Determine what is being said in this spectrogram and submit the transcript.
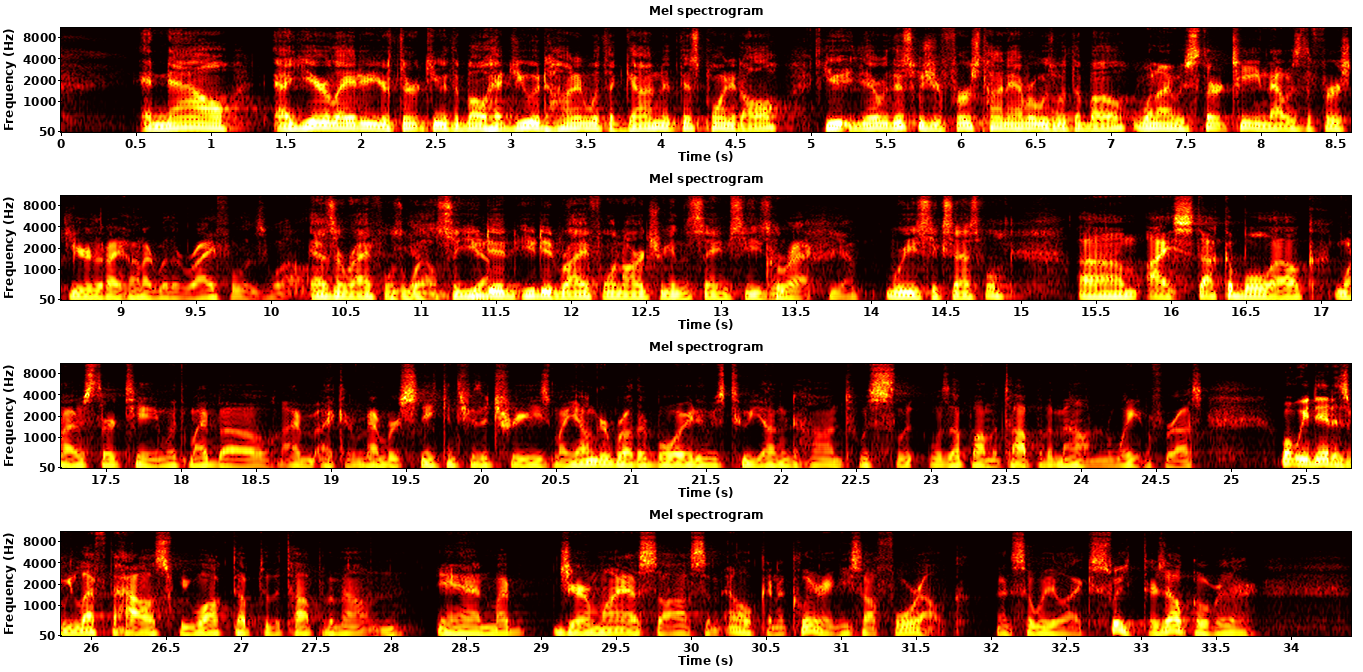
And now, a year later, you're 13 with a bow. Had you had hunted with a gun at this point at all? You there? This was your first hunt ever was with a bow When I was 13, that was the first year that I hunted with a rifle as well. as a rifle as well. So you Yep. did you did rifle and archery in the same season. Correct. Yep. Were you successful? Um, I stuck a bull elk when I was 13 with my bow. I, I can remember sneaking through the trees. My younger brother Boyd, who was too young to hunt, was was up on the top of the mountain waiting for us. What we did is we left the house, we walked up to the top of the mountain, and my Jeremiah saw some elk in a clearing. He saw four elk, and so we were like, sweet, there's elk over there.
